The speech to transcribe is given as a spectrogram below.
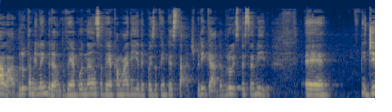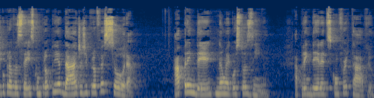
ah lá, Bru tá me lembrando, vem a bonança, vem a calmaria depois da tempestade. Obrigada, Bru, Espessamilho. É, E digo para vocês com propriedade de professora: aprender não é gostosinho. Aprender é desconfortável.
